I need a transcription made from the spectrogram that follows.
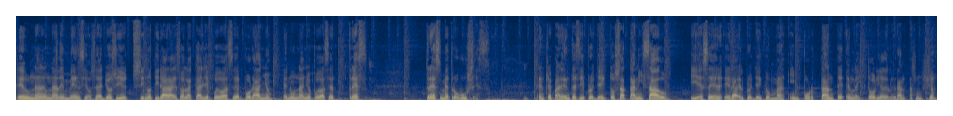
Es una, una demencia, o sea, yo si, si no tirara eso a la calle puedo hacer por año, en un año puedo hacer tres, tres metrobuses entre paréntesis, proyecto satanizado, y ese era el proyecto más importante en la historia del Gran Asunción,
